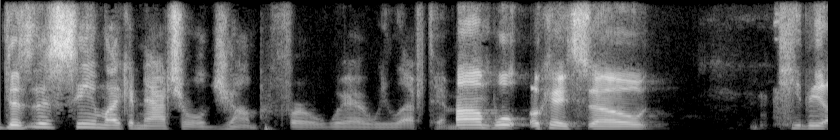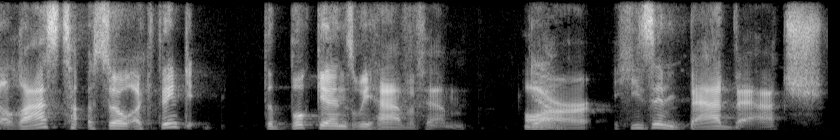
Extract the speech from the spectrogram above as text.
does this seem like a natural jump for where we left him? Um. Well, okay. So he the last time. So I think the bookends we have of him Yeah. are he's in Bad Batch,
